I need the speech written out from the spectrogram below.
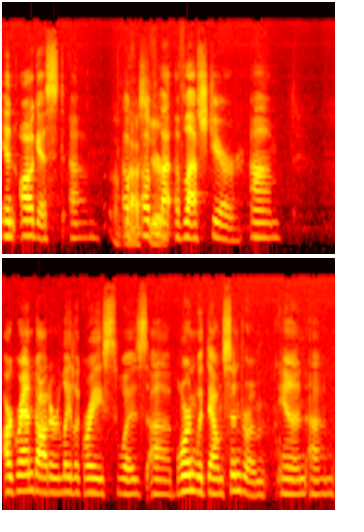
in August um, Of last year. la- of last year. Um, our granddaughter, Layla Grace, was uh, born with Down syndrome, and um,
